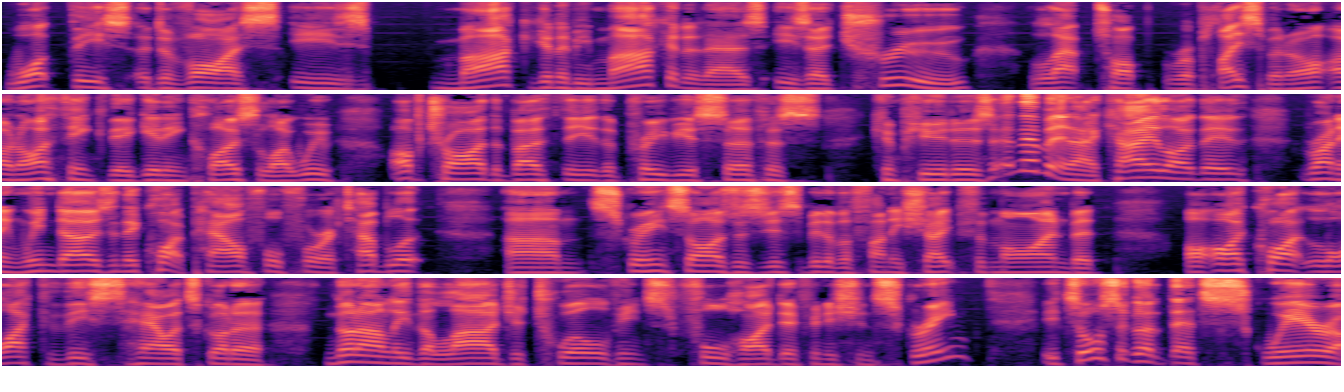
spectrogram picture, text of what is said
what this device is mark going to be marketed as is a true laptop replacement, and I, think they're getting closer. Like we've, I've tried the both the the previous Surface computers, and they've been okay. Like they're running Windows, and they're quite powerful for a tablet. Um, screen size was just a bit of a funny shape for mine, but I, quite like this how it's got a not only the larger 12 inch full high definition screen, it's also got that squarer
